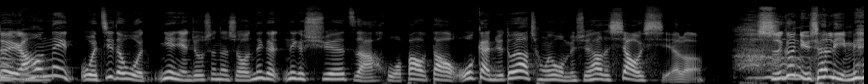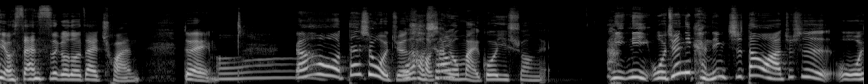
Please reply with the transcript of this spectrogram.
对，然后那我记得我念研究生的时候，那个那个靴子啊，火爆到我感觉都要成为我们学校的校鞋了。十个女生里面有三四个都在穿，对，哦、然后但是我觉得好像，好像有买过一双诶，你你我觉得你肯定知道啊，就是我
